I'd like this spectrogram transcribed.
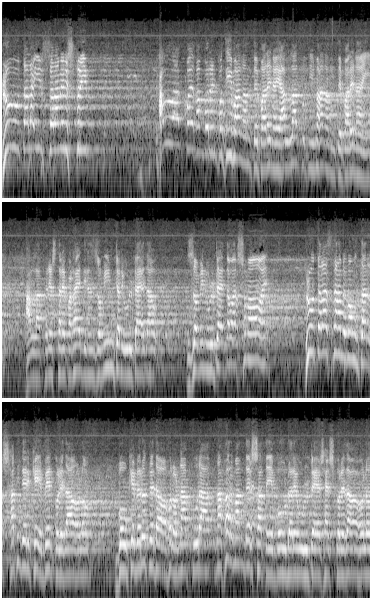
লুত আলাইসালামের স্ত্রী আল্লাহ পয়গম্বরের প্রতি ইমান আনতে পারে নাই, আল্লাহর প্রতি ইমান আনতে পারে নাই। আল্লাহ ফেরেস্তারে পাঠায় দিলেন, জমিনটারে উল্টায় দাও। জমিন উল্টায় দেওয়ার সময় লুত এবং তার সাথীদেরকে বের করে দেওয়া হলো। বউকে বেরোতে দেওয়া হলো না, পুরা নাফারমানদের সাথে বউডারে উল্টে শেষ করে দেওয়া হলো।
